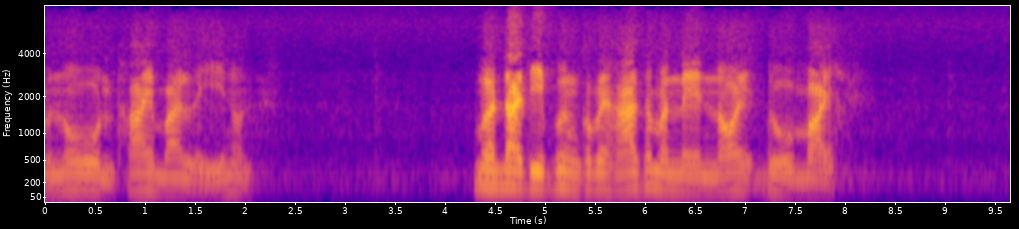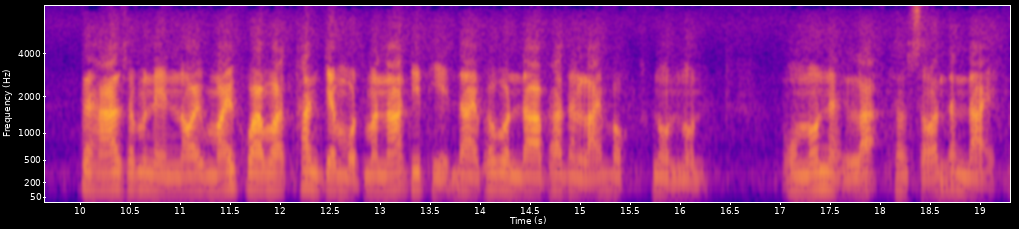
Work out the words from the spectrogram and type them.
มโน่นท้ายบาลีน่น เมื่อได้ที่พึ่งก็ไปหาสมณเณรน้อยดูใบแต่หาสมณเณรน้อยหมายความว่าท่านจะหมดมณะทิฏฐิได้พระบรรดาพระทั้งหลายบอกโน่นโน่นองค์น้นน่ะละท่านสอนท่านได้ไป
